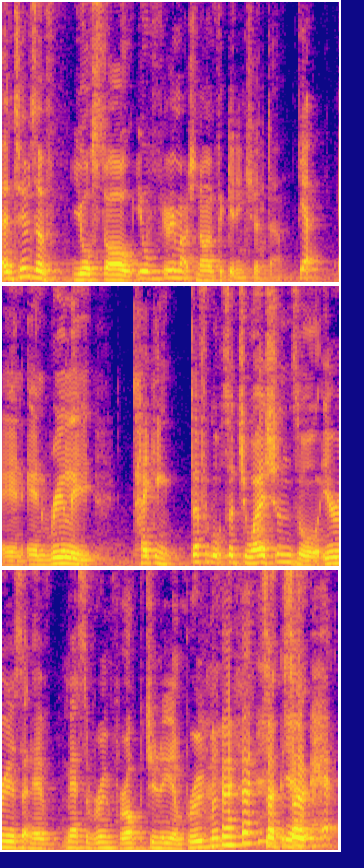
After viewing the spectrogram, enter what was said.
In terms of your style, you're very much known for getting shit done Yep. and and really taking difficult situations or areas that have massive room for opportunity and improvement. So, so Yeah. how,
